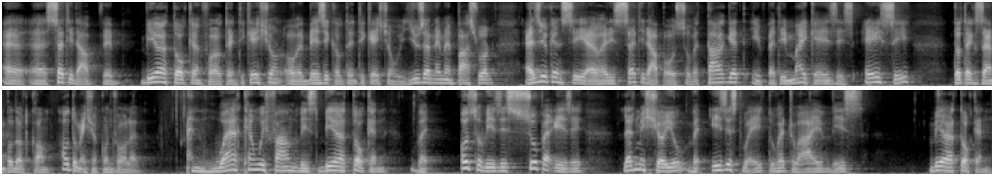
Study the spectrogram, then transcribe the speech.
uh, uh, set it up the bearer token for authentication or a basic authentication with username and password. As you can see, I already set it up also the target, that in my case is AC Example.com automation controller. And where can we find this bearer token? Well, also this is super easy. let me show you the easiest way to retrieve this bearer token.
